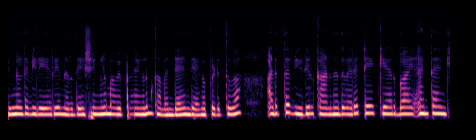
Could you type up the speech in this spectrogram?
നിങ്ങളുടെ വിലയേറിയ നിർദ്ദേശങ്ങളും അഭിപ്രായങ്ങളും കമന്റായും രേഖപ്പെടുത്തുക. അടുത്ത വീഡിയോയിൽ കാണുന്നത് വരെ take care bye and thank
